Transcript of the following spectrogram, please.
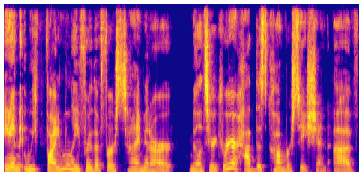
And we finally, for the first time in our military career, had this conversation of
